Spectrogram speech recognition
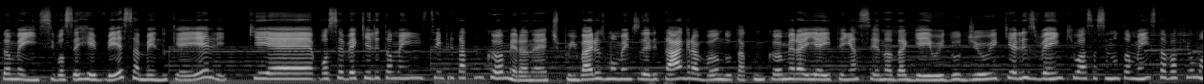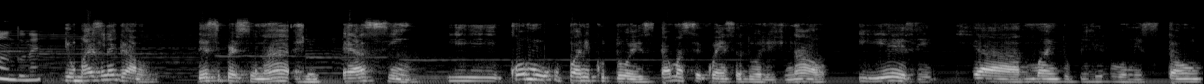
também, se você rever sabendo que é ele, que é você vê que ele também sempre tá com câmera, né? Tipo, em vários momentos ele tá gravando, tá com câmera, e aí tem a cena da Gale e do Jill e que eles veem que o assassino também estava filmando, né? E o mais legal desse personagem é assim. E como o Pânico 2 é uma sequência do original, e ele e a mãe do Billy Loomis estão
